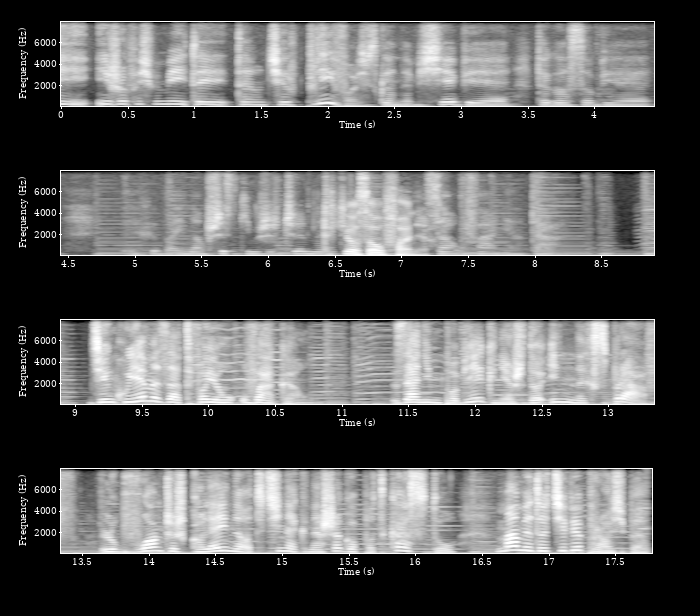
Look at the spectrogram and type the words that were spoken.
I, I żebyśmy mieli tej, tę cierpliwość względem siebie, tego sobie y, chyba i nam wszystkim życzymy. Takiego zaufania. Zaufania, tak. Dziękujemy za Twoją uwagę. Zanim pobiegniesz do innych spraw lub włączysz kolejny odcinek naszego podcastu, mamy do Ciebie prośbę.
